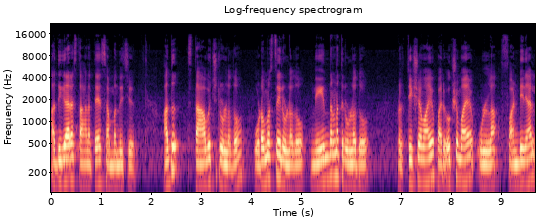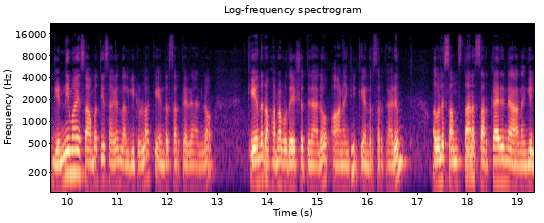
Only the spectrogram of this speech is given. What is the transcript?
അധികാര സ്ഥാനത്തെ സംബന്ധിച്ച് അത് സ്ഥാപിച്ചിട്ടുള്ളതോ ഉടമസ്ഥയിലുള്ളതോ നിയന്ത്രണത്തിലുള്ളതോ പ്രത്യക്ഷമായോ പരോക്ഷമായോ ഉള്ള ഫണ്ടിനാൽ ഗണ്യമായ സാമ്പത്തിക സഹായം നൽകിയിട്ടുള്ള കേന്ദ്ര സർക്കാരിനാലോ കേന്ദ്ര ഭരണപ്രദേശത്തിനാലോ ആണെങ്കിൽ കേന്ദ്ര സർക്കാരും അതുപോലെ സംസ്ഥാന സർക്കാരിനാണെങ്കിൽ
